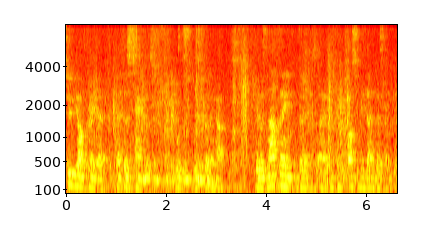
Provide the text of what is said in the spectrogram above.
to the operator that this tank was, was, was filling up. There was nothing that uh, he could possibly done differently.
